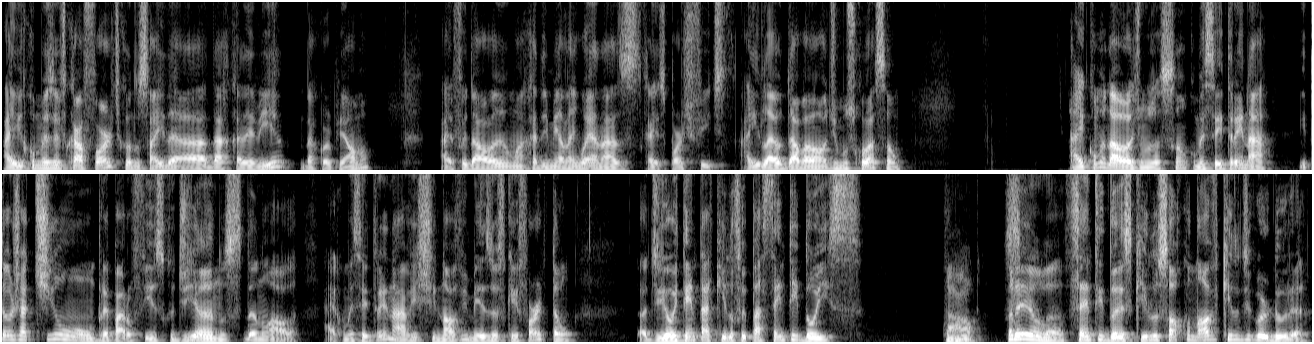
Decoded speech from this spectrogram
Aí comecei a ficar forte quando eu saí da, da academia, da Corpo e Alma. Aí fui dar aula em uma academia lá em Goianazes, que é Sport Fit. Aí lá eu dava aula de musculação. Aí como eu dava aula de musculação, comecei a treinar. Então eu já tinha um preparo físico de anos dando aula. Aí comecei a treinar. Vixe, nove meses eu fiquei fortão. De 80 quilos fui pra 102. Tá preula. 102 quilos só com 9 quilos de gordura.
